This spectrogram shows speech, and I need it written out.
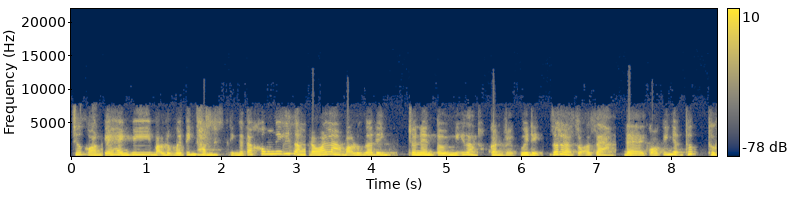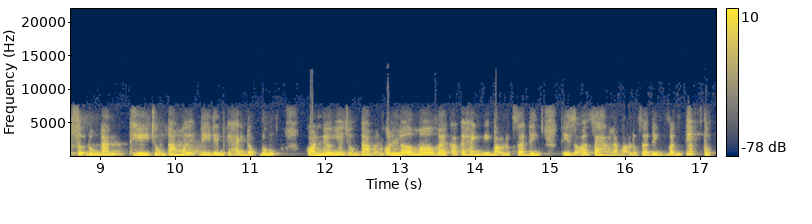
chứ còn cái hành vi bạo lực về tinh thần thì người ta không nghĩ rằng đó là bạo lực gia đình. Cho nên tôi nghĩ rằng cần phải quy định rất là rõ ràng. Để có cái nhận thức thực sự đúng đắn thì chúng ta mới đi đến cái hành động đúng. Còn nếu như chúng ta vẫn còn lơ mơ về các cái hành vi bạo lực gia đình thì rõ ràng là bạo lực gia đình vẫn tiếp tục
